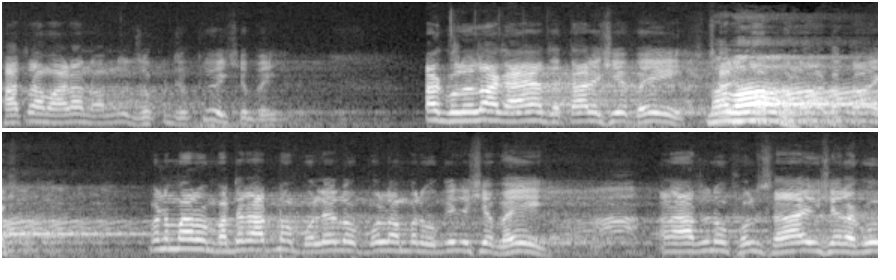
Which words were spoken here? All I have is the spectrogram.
ખાતા મારા નામનું ઝૂક ઝૂક્યું છે ભાઈ. આ ગુલલા ગાયા જતા રહે છે ભાઈ. પણ મારો મધરાતનો બોલેલો બોલ અમર ઉગી જશે ભાઈ. અને આજનું ફૂલ સરાયું છે રઘુ.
